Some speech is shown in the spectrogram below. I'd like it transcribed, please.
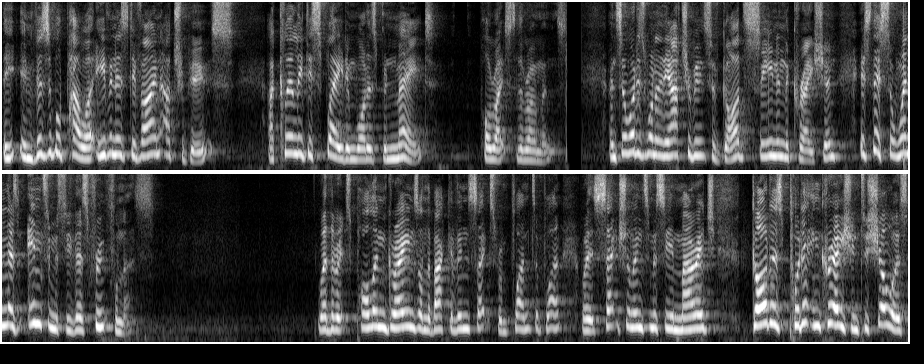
The invisible power, even his divine attributes, are clearly displayed in what has been made. Paul writes to the Romans. And so, what is one of the attributes of God seen in the creation? It's this. So, when there's intimacy, there's fruitfulness whether it's pollen grains on the back of insects from plant to plant, whether it's sexual intimacy in marriage, God has put it in creation to show us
